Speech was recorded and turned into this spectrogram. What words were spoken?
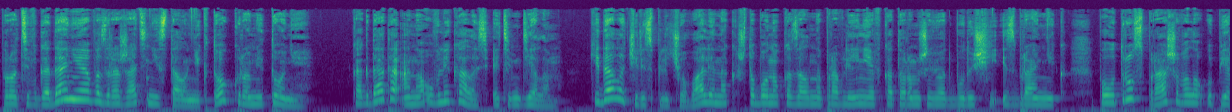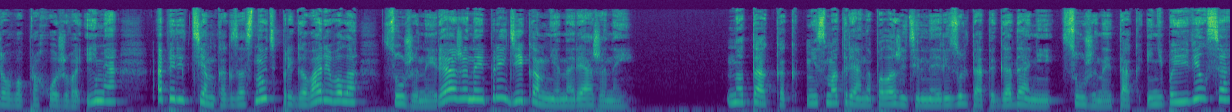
Против гадания возражать не стал никто, кроме Тони. Когда-то она увлекалась этим делом – кидала через плечо валенок, чтобы он указал направление, в котором живет будущий избранник, поутру спрашивала у первого прохожего имя, а перед тем, как заснуть, приговаривала «Суженый-ряженый, приди ко мне наряженный». Но так как, несмотря на положительные результаты гаданий, суженый так и не появился,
